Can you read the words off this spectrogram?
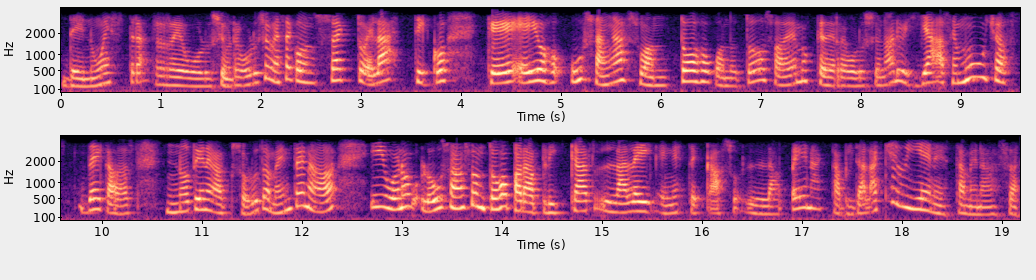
de nuestra revolución. Revolución, ese concepto elástico que ellos usan a su antojo cuando todos sabemos que de revolucionarios ya hace muchas décadas no tienen absolutamente nada y bueno, lo usan a su antojo para aplicar la ley, en este caso la pena capital. ¿A qué viene esta amenaza?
